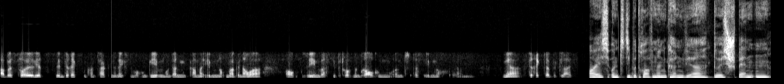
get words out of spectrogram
Aber es soll jetzt den direkten Kontakt in den nächsten Wochen geben und dann kann man eben nochmal genauer auch sehen, was die Betroffenen brauchen und das eben noch ähm, mehr direkter begleiten. Euch und die Betroffenen können wir durch Spenden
